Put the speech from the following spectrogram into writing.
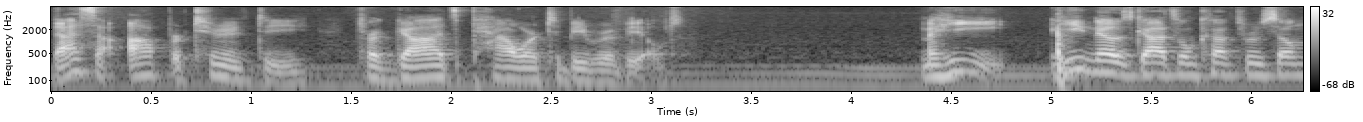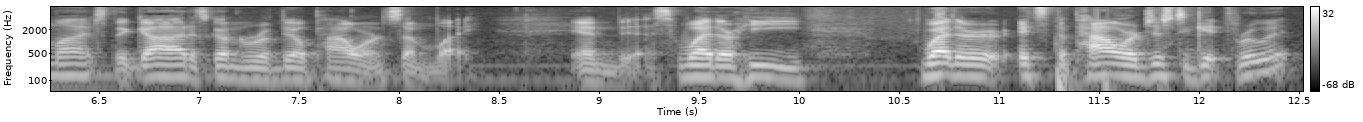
that's an opportunity for God's power to be revealed. I he he knows God's gonna come through so much that God is going to reveal power in some way in this. Whether he whether it's the power just to get through it,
